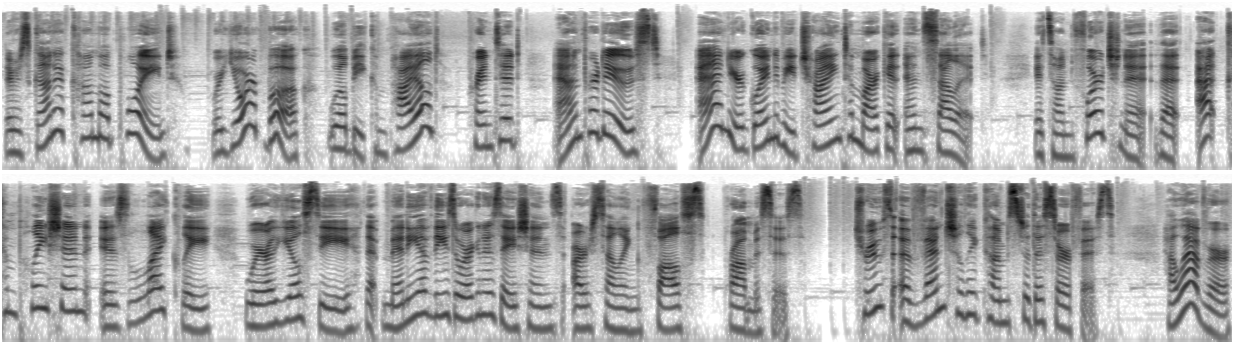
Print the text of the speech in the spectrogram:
there's gonna come a point where your book will be compiled, printed, and produced, and you're going to be trying to market and sell it. It's unfortunate that at completion is likely where you'll see that many of these organizations are selling false promises. Truth eventually comes to the surface. However,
